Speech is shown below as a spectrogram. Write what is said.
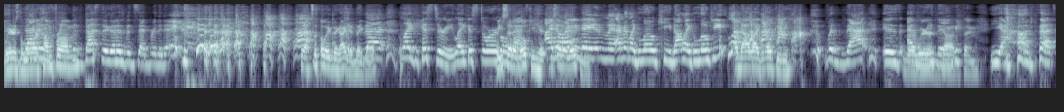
where does the That lore come from. The best thing that has been said for the day. That's the only thing I can think of. like history, like historical. But you said a. Loki hit- I know. I didn't mean. I meant like low key, not like Loki. But not like Loki, but that is the everything. Yeah, that's.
